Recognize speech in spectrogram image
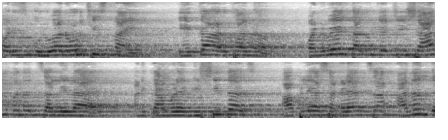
परिस उलवानोडचीच नाही एका अर्थानं पनवेल तालुक्याची शान बनत चाललेला आहे आणि त्यामुळे निश्चितच आपल्या सगळ्यांचा आनंद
